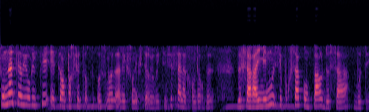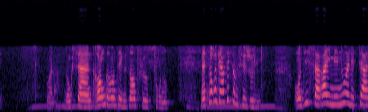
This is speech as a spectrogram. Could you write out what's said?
son intériorité était en parfaite os- osmose avec son extériorité. C'est ça la grandeur de, Sarah Imenou et c'est pour ça qu'on parle de sa beauté. Voilà, donc c'est un grand, grand exemple pour nous. Maintenant, regardez comme c'est joli. On dit Sarah Imenou, elle était à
